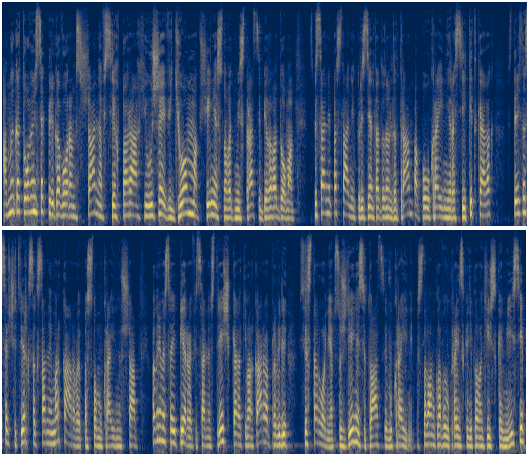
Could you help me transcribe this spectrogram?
А мы готовимся к переговорам с США на всех парах и уже ведем общение с новой администрацией Белого дома. Специальный посланник президента Дональда Трампа по Украине и России Кит Келлог встретился в четверг с Оксаной Маркаровой, послом Украины в США. Во время своей первой официальной встречи Келлог и Маркарова провели всестороннее обсуждение ситуации в Украине. По словам главы украинской дипломатической миссии,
